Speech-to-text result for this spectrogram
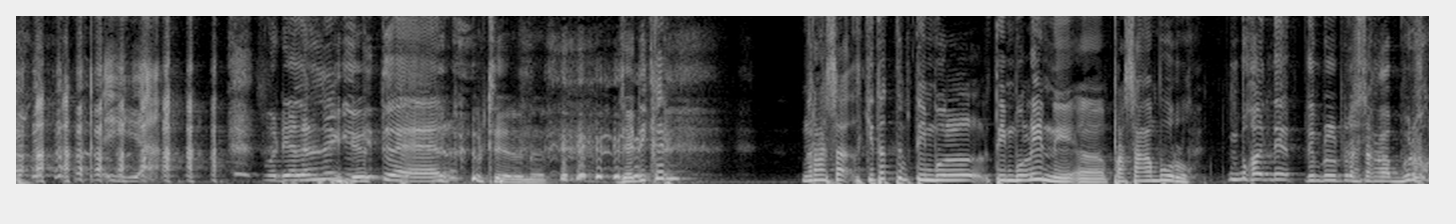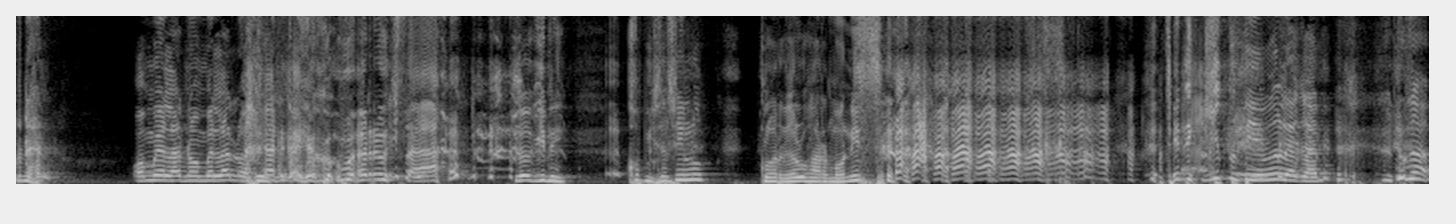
iya modelannya kayak gitu kan udah bener jadi kan ngerasa kita timbul timbul ini eh, prasangka buruk bukan ti- timbul prasangka buruk dan omelan-omelan ocehan kayak gue barusan. Lo gini, kok bisa sih lu keluarga lu harmonis? Jadi gitu timbul ya kan. Lu nggak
